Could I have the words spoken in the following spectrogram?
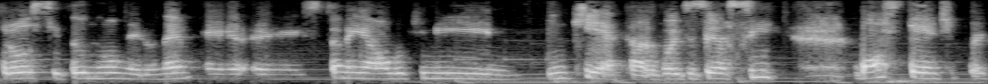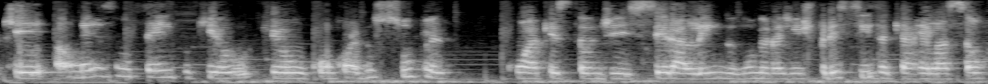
trouxe do número, né? É, é, isso também é algo que me inquieta, vou dizer assim, bastante, porque ao mesmo tempo que eu, que eu concordo super com a questão de ser além do número, a gente precisa que a relação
